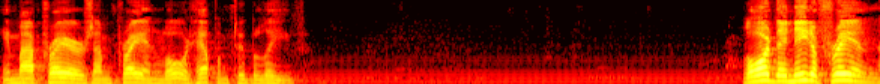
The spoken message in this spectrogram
In my prayers, I'm praying, Lord, help them to believe. Lord, they need a friend.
